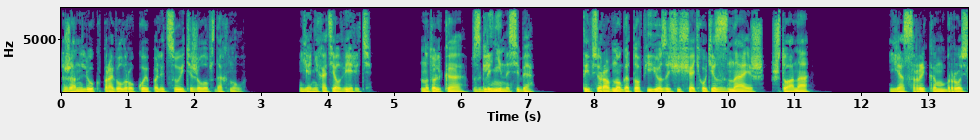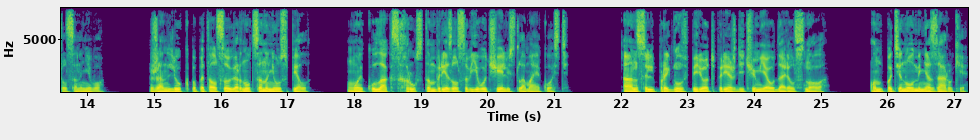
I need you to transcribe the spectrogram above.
Жан-Люк провел рукой по лицу и тяжело вздохнул. «Я не хотел верить. Но только взгляни на себя. Ты все равно готов ее защищать, хоть и знаешь, что она...» Я с рыком бросился на него. Жан-Люк попытался увернуться, но не успел. Мой кулак с хрустом врезался в его челюсть, ломая кость. Ансель прыгнул вперед, прежде чем я ударил снова. Он потянул меня за руки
